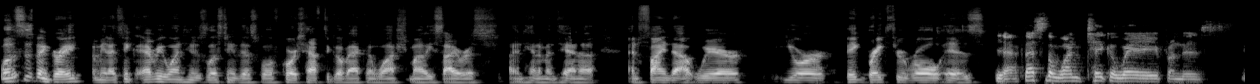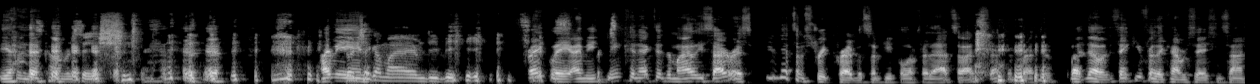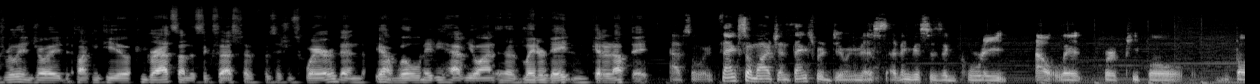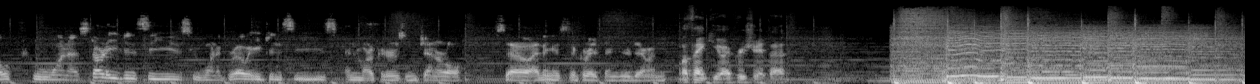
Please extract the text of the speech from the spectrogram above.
Well, this has been great. I mean, I think everyone who's listening to this will, of course, have to go back and watch Miley Cyrus and Hannah Montana and find out where your big breakthrough role is. Yeah, if that's the one takeaway from this yeah. from this conversation. I mean, Go check out my IMDb. frankly, I mean, being connected to Miley Cyrus, you get some street cred with some people for that. So that's, that's impressive. But no, thank you for the conversation, Sanj. Really enjoyed talking to you. Congrats on the success of Position Squared. And yeah, we'll maybe have you on at a later date and get an update. Absolutely. Thanks so much. And thanks for doing this. I think this is a great outlet for people both who want to start agencies, who want to grow agencies, and marketers in general. So I think it's a great thing you're doing. Well, thank you. I appreciate that.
